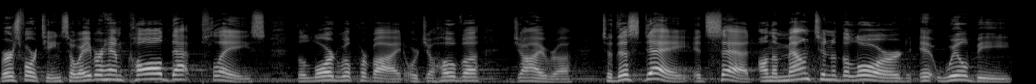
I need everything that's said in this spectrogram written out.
Verse 14 So Abraham called that place, the Lord will provide, or Jehovah Jireh. To this day, it said, On the mountain of the Lord it will be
